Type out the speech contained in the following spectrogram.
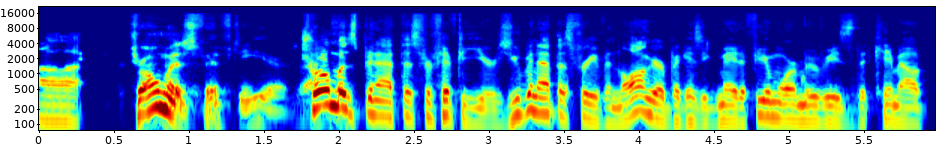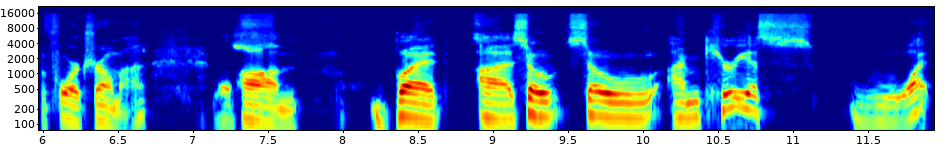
uh, Troma's 50 years. Troma's been at this for 50 years. You've been at this for even longer because you've made a few more movies that came out before Troma. Yes. Um, but uh, so so I'm curious what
